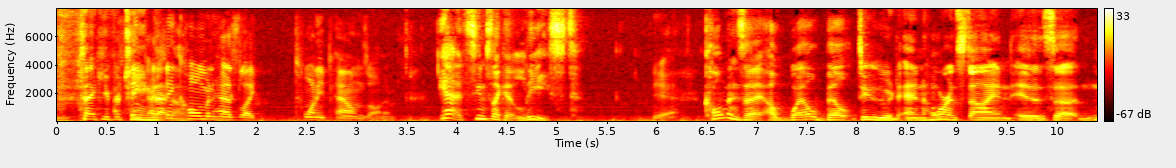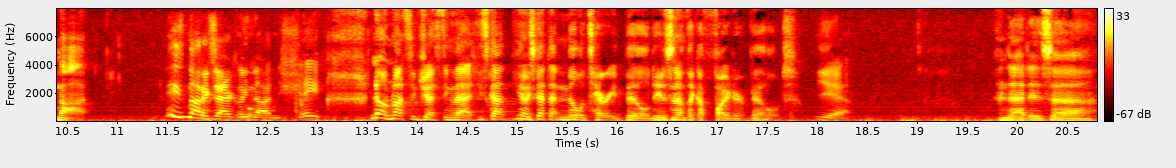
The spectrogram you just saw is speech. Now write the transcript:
Thank you for I teeing think, I think up. Coleman has like 20 pounds on him. yeah, it seems like at least. Yeah. Coleman's a, a well-built dude, and Horenstein is uh, not. He's not exactly not in shape. No, I'm not suggesting that. He's got, you know, he's got that military build. He doesn't have like a fighter build, Yeah. and that is uh,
